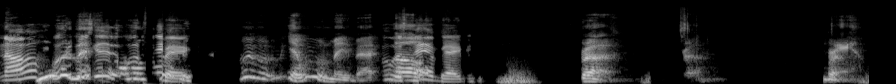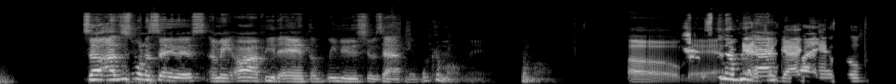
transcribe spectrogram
No, we would have been good. We would have sandbagged. we would, yeah, we would have made it back. We would have Oh, sandbagged. bruh, bruh, bruh. Damn. So I just want to say this. I mean, RIP to Anthem. We knew this shit was happening, but come on, man, come on. Oh up man, Anthem got like- canceled.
